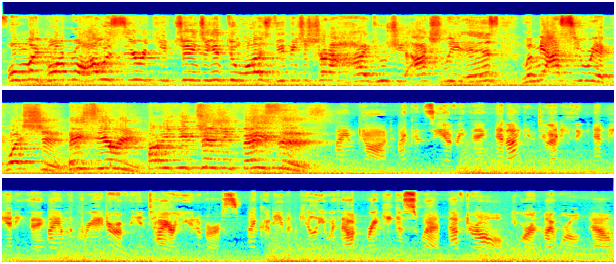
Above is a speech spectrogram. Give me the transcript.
Us. Oh my god, bro, how is Siri keep changing into us? Do you think she's trying to hide who she actually is? Let me ask Siri a question. Hey Siri, how do you keep changing faces? I am God. I can see everything, and I can do anything and be anything. I am the creator of the entire universe. I could even kill you without breaking a sweat. After all, you are in my world now.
